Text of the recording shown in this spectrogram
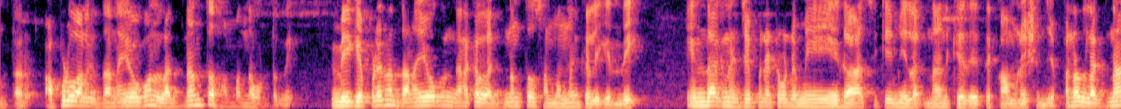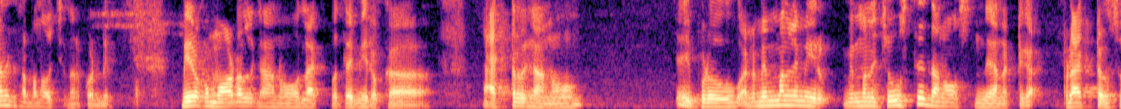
ఉంటారు. అప్పుడు వాళ్ళకి ధనయోగం లగ్నంతో సంబంధం ఉంటుంది. మీకు ఎప్పుడైనా ధనయోగం గనక లగ్నంతో సంబంధం కలిగింది? ఇందాక నేను చెప్పినటువంటి మీ రాశికి మీ లగ్నానికి ఏదైతే కాంబినేషన్ చెప్పానో అది లగ్నానికి సంబంధం వచ్చింది అనుకోండి మీరు ఒక మోడల్ గానో లేకపోతే మీరు ఒక యాక్టర్ గాను ఇప్పుడు అంటే మిమ్మల్ని మీరు మిమ్మల్ని చూస్తే ధనం వస్తుంది అన్నట్టుగా. ఇప్పుడు యాక్టర్స్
